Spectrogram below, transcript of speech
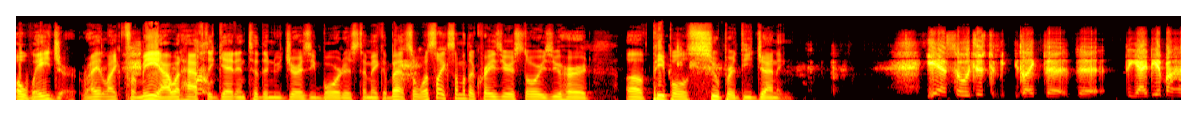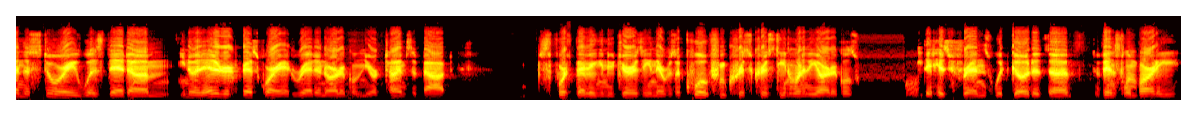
a wager, right? Like for me, I would have to get into the New Jersey borders to make a bet. So what's like some of the crazier stories you heard of people super degenning? Yeah, so just to be, like the the the idea behind the story was that um, you know an editor at Esquire had read an article in the New York Times about sports betting in New Jersey, and there was a quote from Chris Christie in one of the articles that his friends would go to the Vince Lombardi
